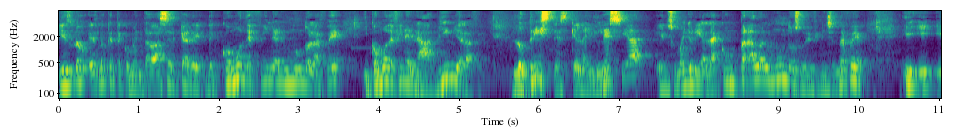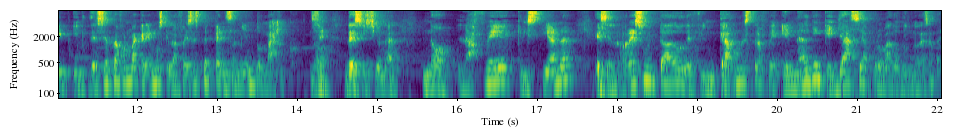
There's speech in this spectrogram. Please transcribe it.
Y es lo, es lo que te comentaba acerca de, cómo define el mundo la fe y cómo define la Biblia la fe. Lo triste es que la iglesia en su mayoría le ha comprado al mundo su definición de fe y, de cierta forma creemos que la fe es este pensamiento mágico, decisional. No, la fe cristiana es el resultado de fincar nuestra fe en alguien que ya se ha probado digno de esa fe.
